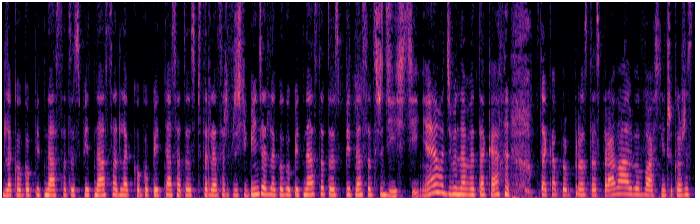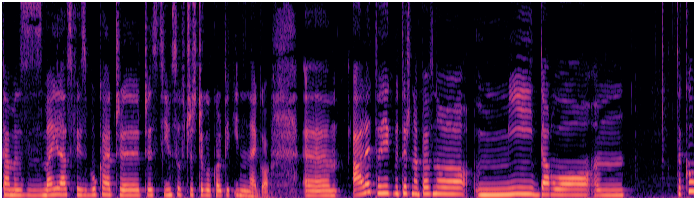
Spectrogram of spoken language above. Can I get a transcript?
dla kogo 15 to jest 15, dla kogo 15 to jest 14.45, a dla kogo 15 to jest 15.30, nie? Choćby nawet taka, taka prosta sprawa, albo właśnie, czy korzystamy z maila, z Facebooka, czy, czy z Teamsów, czy z czegokolwiek innego. Ale to jakby też na pewno mi dało um, taką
